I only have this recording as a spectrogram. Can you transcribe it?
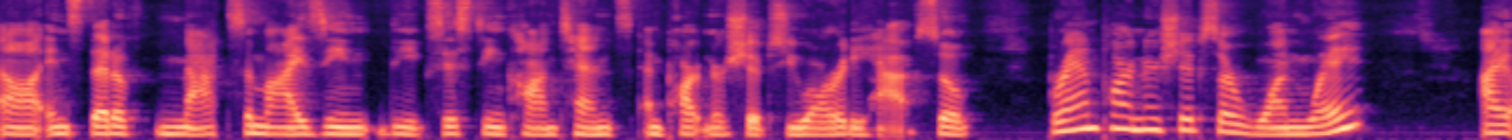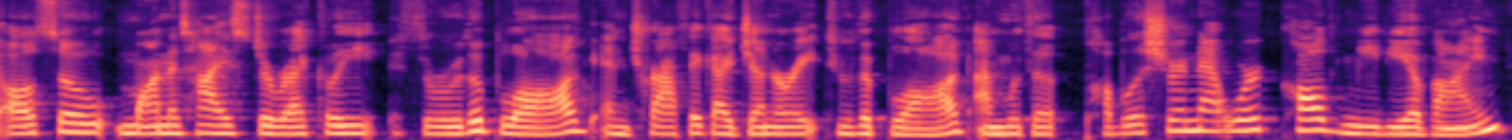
uh, instead of maximizing the existing contents and partnerships you already have. So brand partnerships are one way. I also monetize directly through the blog and traffic I generate through the blog. I'm with a publisher network called Mediavine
